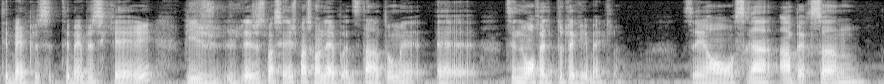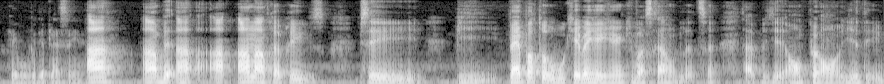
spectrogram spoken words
t'es bien plus t'es bien plus éclairé. Puis je, je l'ai juste mentionné je pense qu'on l'avait pas dit tantôt mais euh, tu sais nous on fait tout le Québec là. C'est on se rend en personne. OK, vous vous déplacez. en en, en, en- en entreprise. Puis c'est puis peu importe où au Québec il y a quelqu'un qui va se rendre là on peut on- il y a des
